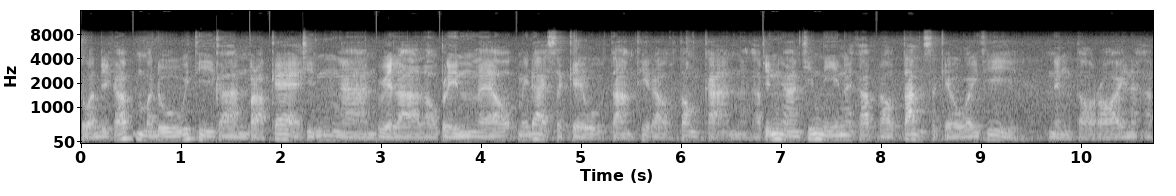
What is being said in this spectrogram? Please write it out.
สวัสดีครับ มาดูวิธีการปรับแก้ชิ้นงาน เวลาเราปริ้นแล้วไม่ได้สเกลตามที่เราต้องการนะครับ ชิ้นงานชิ้นนี้นะครับ เราตั้งสเกลไว้ที่ 1 ต่อร้อยนะครับ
